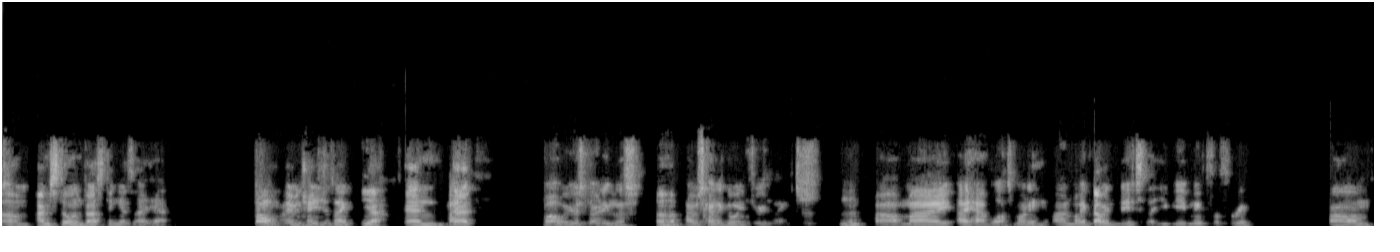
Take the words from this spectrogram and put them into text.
Um, I'm still investing as I have. Oh, I haven't changed a thing. Yeah, and Hi. that While we were starting this, Uh-huh. I was kind of going through things. Mhm. Uh, my I have lots of money on my Coinbase that you gave me for free. Um,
